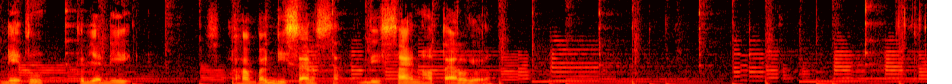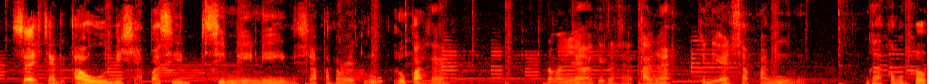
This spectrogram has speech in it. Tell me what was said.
dia tuh kerja di apa desain desain hotel gitu. Saya cari tahu ini siapa sih sini ini siapa namanya itu lupa saya. Namanya akhirnya saya tanya ke dia siapa nih gitu. enggak kamu kalau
